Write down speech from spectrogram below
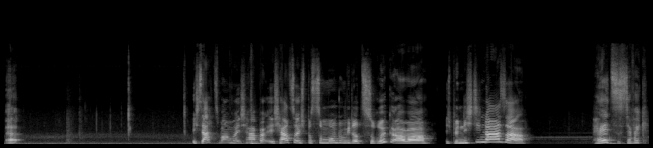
Äh. Ich sag zwar mal, ich, habe, ich herze euch bis zum Mond und wieder zurück, aber ich bin nicht die NASA. Hey, jetzt ist der weg.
